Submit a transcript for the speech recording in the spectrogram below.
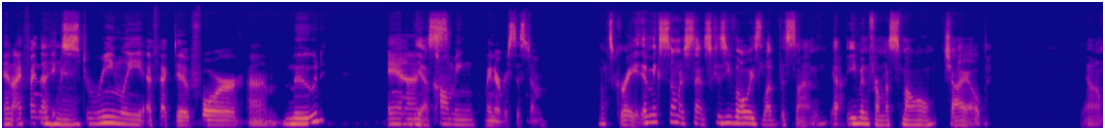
And I find that Mhm. extremely effective for um, mood and Yes. calming my nervous system. That's great. It makes so much sense because you've always loved the sun, Yeah. even from a small child. Yeah,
